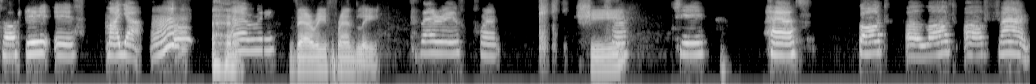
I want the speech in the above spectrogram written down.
So she is Maya. Huh? Very, very friendly. very friend. She She has got a lot of fans.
